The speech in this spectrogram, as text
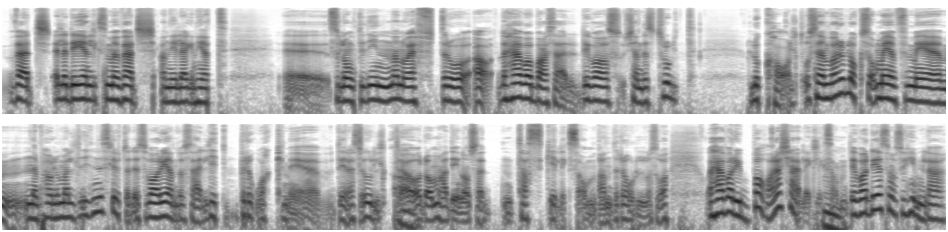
världs, eller det är liksom en världsangelägenhet eh, så lång tid innan och efter och ja, det här var bara så här, det var, kändes otroligt lokalt. Och sen var det väl också, om man jämför med när Paolo Maldini slutade, så var det ju ändå så lite bråk med deras Ultra Ja. och de hade ju någon så här taskig liksom banderoll och så. Och här var det ju bara kärlek liksom. Mm. Det var det som var så himla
